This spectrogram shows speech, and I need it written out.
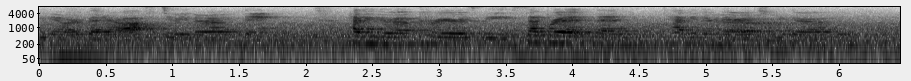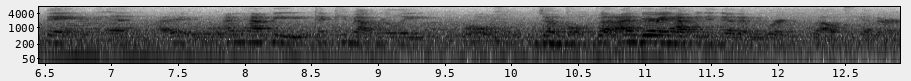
you know, are better off doing their own thing, having their own careers be separate than having their marriage be their own thing. And I, I'm happy that came out really jumbled, but I'm very happy to know that we work well together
